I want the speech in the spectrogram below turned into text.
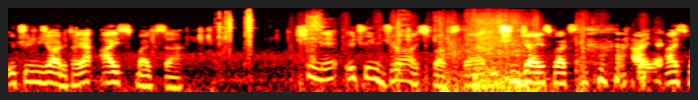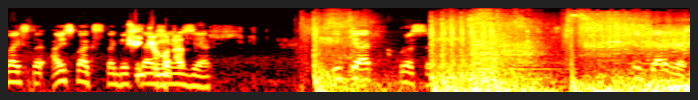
Üçüncü haritaya Icebox'a. Şimdi üçüncü Icebox'ta, üçüncü Icebox'ta, Aynen. Icebox'ta, Icebox'ta göstereceğimiz yer. İlk yer burası. İlk yer burası.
